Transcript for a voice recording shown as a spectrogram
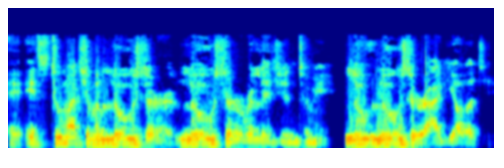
it's too much of a loser, loser religion to me, Lo- loser ideology.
